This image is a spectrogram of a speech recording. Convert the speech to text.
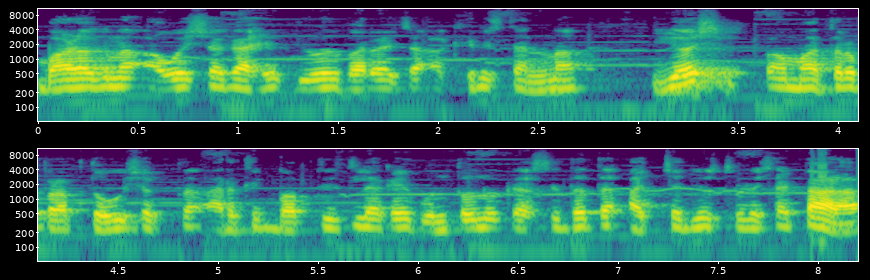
बाळगणं आवश्यक आहे. दिवसभराच्या अखेरीस त्यांना यश मात्र प्राप्त होऊ शकतं. आर्थिक बाबतीतल्या काही गुंतवणूक असतील तर आजच्या दिवस थोड्याशा टाळा.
